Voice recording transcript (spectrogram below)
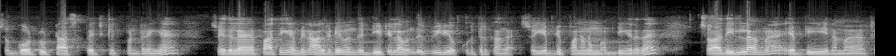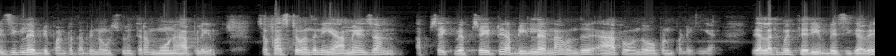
So go to task page click பண்ணுறீங்க ஸோ இதில் பார்த்தீங்க அப்படின்னா ஆல்ரெடி வந்து டீட்டெயிலாக வந்து வீடியோ கொடுத்துருக்காங்க. ஸோ எப்படி பண்ணணும் அப்படிங்கிறத ஸோ அது இல்லாமல் எப்படி நம்ம ஃபிசிக்கலை எப்படி பண்ணுறது அப்படின்னு உங்களுக்கு சொல்லித்தரேன் மூணு ஆப்லையும் ஸோ ஃபஸ்ட்டு வந்து நீங்கள் அமேசான் அப்சைட் வெப்சைட்டு அப்படி இல்லைன்னா வந்து ஆப்பை வந்து ஓப்பன் பண்ணிக்கிங்க. இது எல்லாத்துக்குமே தெரியும் பேசிக்காகவே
